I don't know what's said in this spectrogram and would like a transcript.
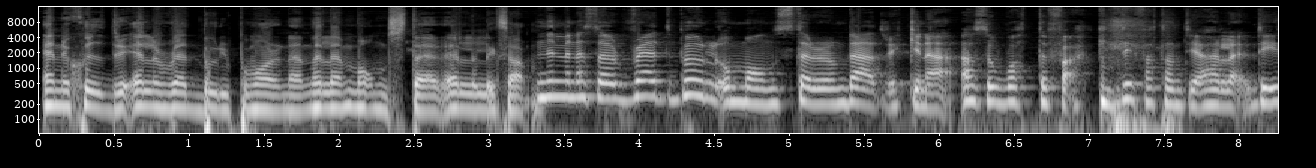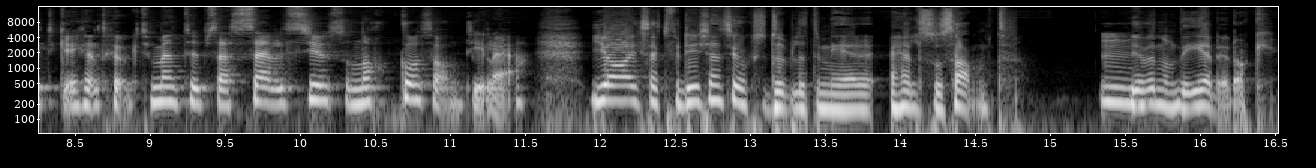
energidryck eller en Red Bull på morgonen eller en Monster eller liksom. Nej men alltså Red Bull och Monster och de där dryckerna, alltså what the fuck. Det fattar inte jag heller. Det tycker jag är helt sjukt. Men typ såhär Celsius och Nocco och sånt gillar jag. Ja exakt för det känns ju också typ lite mer hälsosamt. Mm. Jag vet inte om det är det dock.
